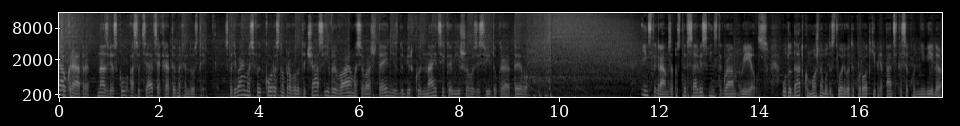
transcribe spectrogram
Чао, креатори! На зв'язку Асоціація креативних індустрій. Сподіваємось, ви корисно проводите час і вриваємося у ваш день із добіркою найцікавішого зі світу креативу. Instagram запустив сервіс Instagram Reels. У додатку можна буде створювати короткі 15-секундні відео,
